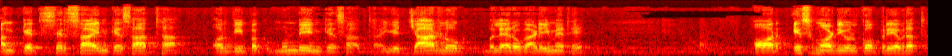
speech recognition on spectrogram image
अंकित सिरसा इनके साथ था। और दीपक मुंडी इनके साथ था। ये चार लोग बोलेरो गाड़ी में थे और इस मॉड्यूल को प्रियव्रत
